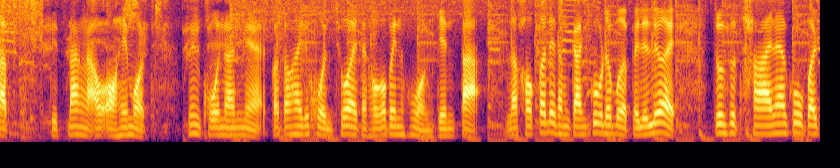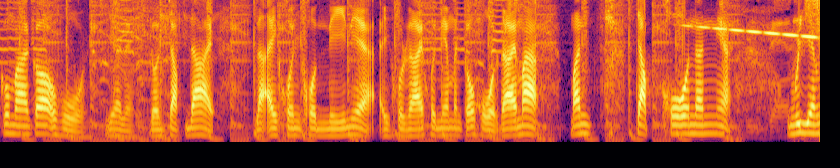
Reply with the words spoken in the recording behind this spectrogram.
ครับ ติดตั้งเอาออกให้หมด ซึ่งโคนันเนี่ยก็ต้องให้ทุกคนช่วยแต่เขาก็เป็นห่วงเกนตะ แล้วเขาก็ได้ทำการกู้ระเบิดไปเรื่อยๆจนสุดท้ายนะกู้ไปกู้มาก็โอ้โหแย่เลยโดนจับได้ และไอ้คนคนนี้เนี่ยไอ้คนร้ายคนนี้มันก็โหดร้ายมาก มันจับโคนันเนี่ย เวียง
